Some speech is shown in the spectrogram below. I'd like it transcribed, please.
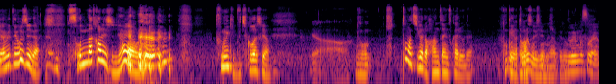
やめてほしいな。そんな彼氏嫌や俺。雰囲気ぶち壊しや。いやでもと間違える犯罪に使えるよね。時計型麻酔でもないけど。どれもそうやよ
